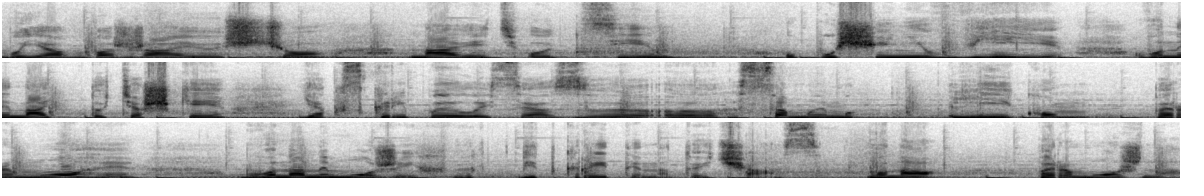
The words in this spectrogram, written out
бо я вважаю, що навіть оці опущені вії, вони надто тяжкі, як скріпилися з е, самим ліком перемоги, бо вона не може їх відкрити на той час. Вона переможна,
